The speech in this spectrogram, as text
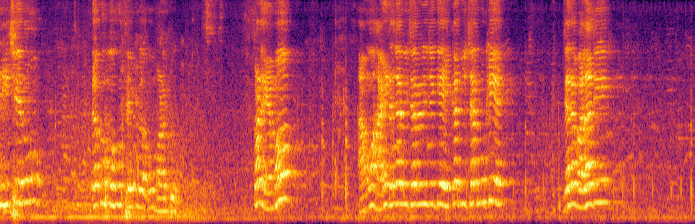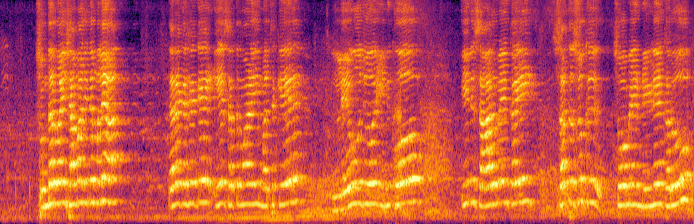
નીચેનું ડગું બગું થઈ ગયું આખું માળખું. પણ એમાં આમાં સાઠ હજાર વિચારોની જગ્યાએ એક જ વિચાર મૂકીએ. જ્યારે બાલાજી સુંદરભાઈ શામાજીને મળ્યા, ત્યારે કહે છે કે એ સતમાણી મથકે લેવું જો ઇનકો ઇન सार में કઈ सत सुख सो में નિર્ણય કરું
